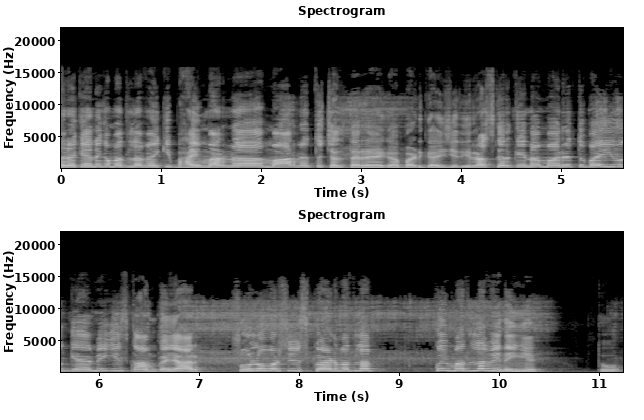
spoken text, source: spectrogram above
मेरा कहने का मतलब है कि भाई मरना, मारना तो चलता रहेगा बट गाइस यदि रस करके ना मारे तो भाई वो गेम ही किस काम का यार? सोलो वर्सेस स्क्वाड मतलब कोई मतलब ही नहीं है। तो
